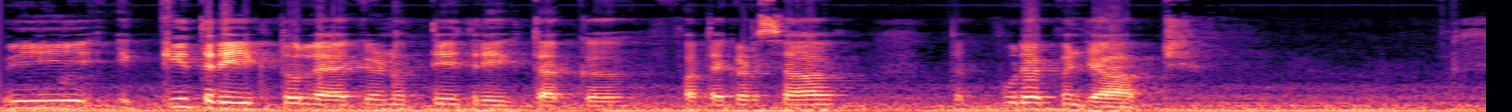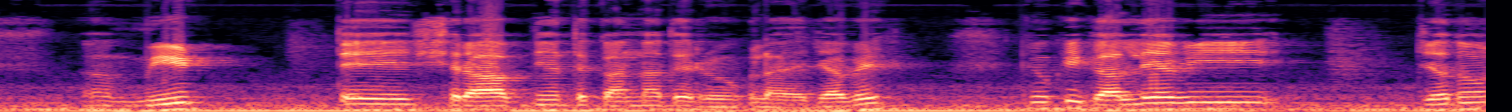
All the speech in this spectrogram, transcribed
ਵੀ 21 ਤਰੀਕ ਤੋਂ ਲੈ ਕੇ 29 ਤਰੀਕ ਤੱਕ ਫਤਿਹਗੜ੍ਹ ਸਾਹਿਬ ਤੇ ਪੂਰੇ ਪੰਜਾਬ 'ਚ ਮੀਟ ਤੇ ਸ਼ਰਾਬ ਦੀਆਂ ਦੁਕਾਨਾਂ ਤੇ ਰੋਕ ਲਾਇਆ ਜਾਵੇ। ਕਿਉਂਕਿ ਗੱਲ ਇਹ ਆ ਵੀ ਜਦੋਂ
